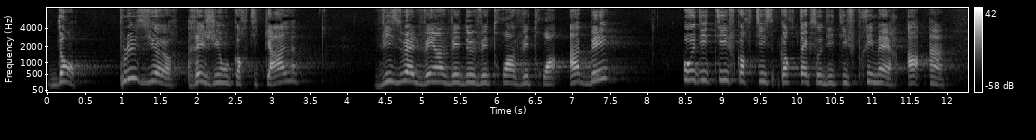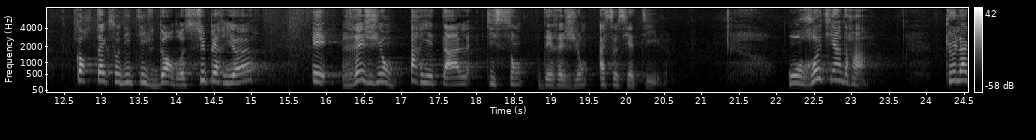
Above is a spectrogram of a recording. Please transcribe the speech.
dans plusieurs régions corticales, visuel V1, V2, V3, V3, AB, auditif, cortex auditif primaire A1, cortex auditif d'ordre supérieur et régions pariétales qui sont des régions associatives. On retiendra que la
